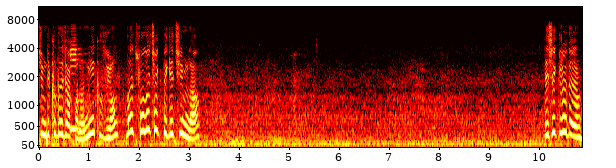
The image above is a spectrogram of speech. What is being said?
Şimdi kızacak bana. Niye kızıyorsun? La sola çek de geçeyim la. Teşekkür ederim.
